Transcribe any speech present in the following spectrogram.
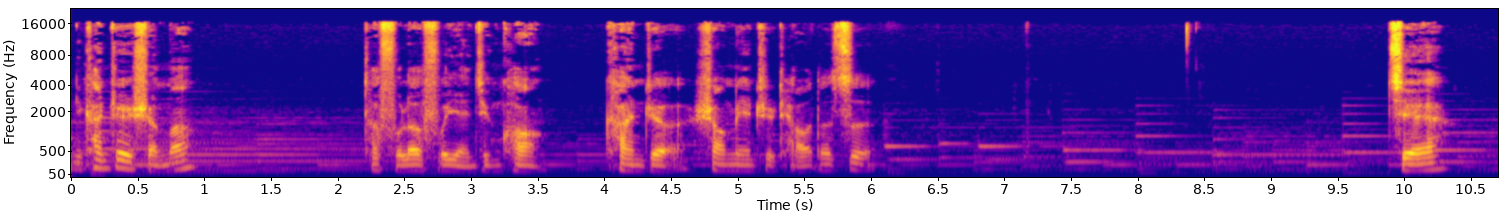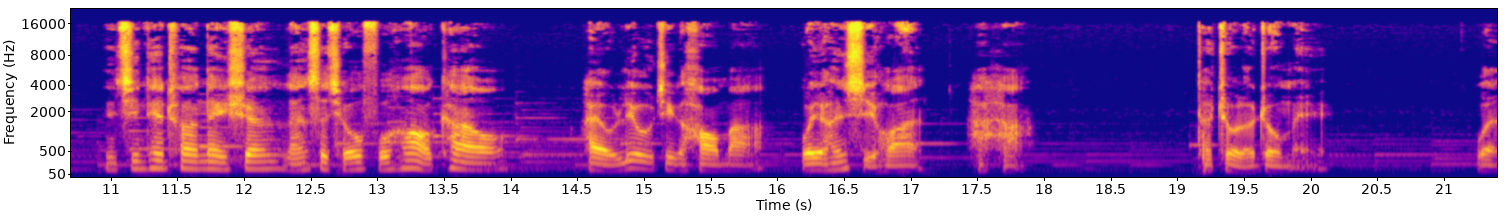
你看这是什么？他扶了扶眼镜框看着上面纸条的字。姐你今天穿的那身蓝色球服很好看哦还有六这个号码我也很喜欢哈哈。他皱了皱眉问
